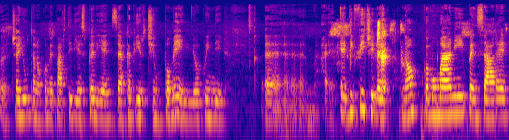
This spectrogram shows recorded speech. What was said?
eh, ci aiutano come parti di esperienze a capirci un po' meglio, quindi eh, è difficile certo. no? come umani pensare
